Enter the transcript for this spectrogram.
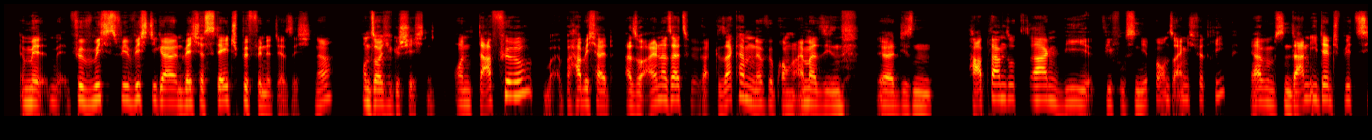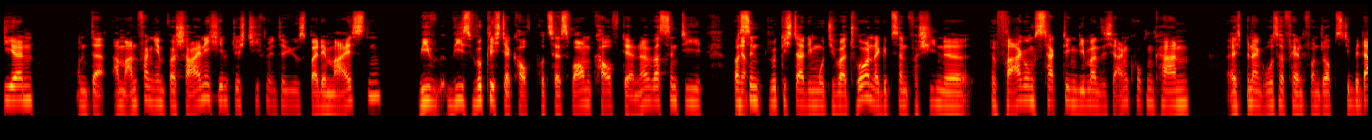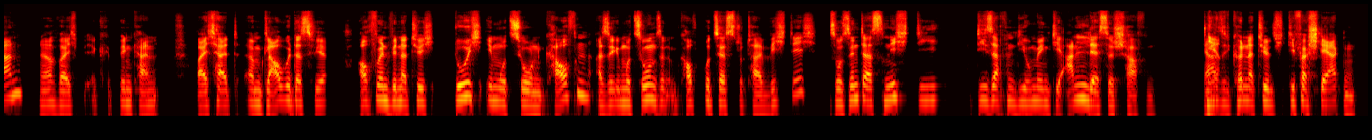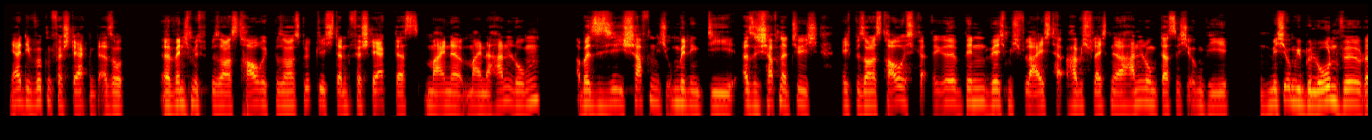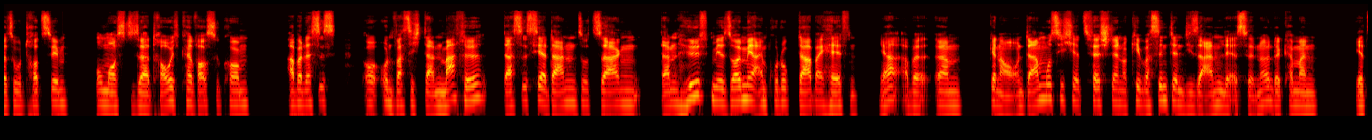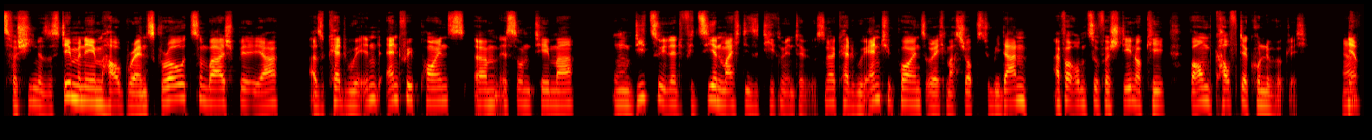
Für mich ist viel wichtiger, in welcher Stage befindet er sich, ne? Und solche Geschichten. Und dafür habe ich halt, also einerseits, wie wir gerade gesagt haben, ne, wir brauchen einmal diesen, äh, diesen Fahrplan sozusagen, wie, wie funktioniert bei uns eigentlich Vertrieb? Ja, wir müssen dann identifizieren und da, am Anfang eben wahrscheinlich eben durch tiefen Interviews bei den meisten, wie, wie ist wirklich der Kaufprozess? Warum kauft der? Ne? Was sind die, was ja. sind wirklich da die Motivatoren? Da gibt es dann verschiedene Befragungstaktiken, die man sich angucken kann. Äh, ich bin ein großer Fan von Jobs, die bedanken, ja, weil ich bin kein, weil ich halt ähm, glaube, dass wir, auch wenn wir natürlich durch Emotionen kaufen, also Emotionen sind im Kaufprozess total wichtig, so sind das nicht die, die Sachen, die unbedingt die Anlässe schaffen. Ja, ja. also die können natürlich, die verstärken. Ja, die wirken verstärkend. Also äh, wenn ich mich besonders traurig, besonders glücklich, dann verstärkt das meine, meine Handlungen. Aber sie, sie schaffen nicht unbedingt die, also sie schaffen natürlich, wenn ich besonders traurig äh, bin, will ich mich vielleicht, habe ich vielleicht eine Handlung, dass ich irgendwie mich irgendwie belohnen will oder so trotzdem, um aus dieser Traurigkeit rauszukommen. Aber das ist, und was ich dann mache, das ist ja dann sozusagen, dann hilft mir, soll mir ein Produkt dabei helfen. Ja, aber ähm, genau, und da muss ich jetzt feststellen, okay, was sind denn diese Anlässe? Ne? Da kann man jetzt verschiedene Systeme nehmen, How Brands Grow zum Beispiel, ja. Also Category Entry Points ähm, ist so ein Thema. Um die zu identifizieren, mache ich diese tiefen Interviews. Ne? Category Entry Points oder ich mache Jobs to be done, einfach um zu verstehen, okay, warum kauft der Kunde wirklich? Ja? ja.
